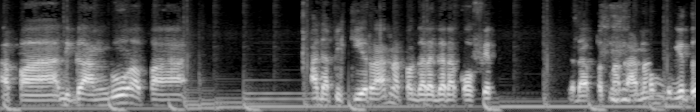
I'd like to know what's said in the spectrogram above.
Apa diganggu? Apa ada pikiran? Apa gara-gara covid? Nggak dapat makanan begitu?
